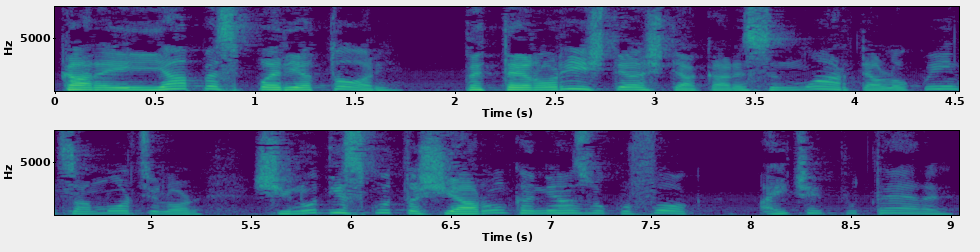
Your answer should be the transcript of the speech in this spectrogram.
care îi ia pe spărietori, pe teroriști ăștia care sunt moartea, locuința morților și nu discută și aruncă în iazul cu foc, aici ai putere.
